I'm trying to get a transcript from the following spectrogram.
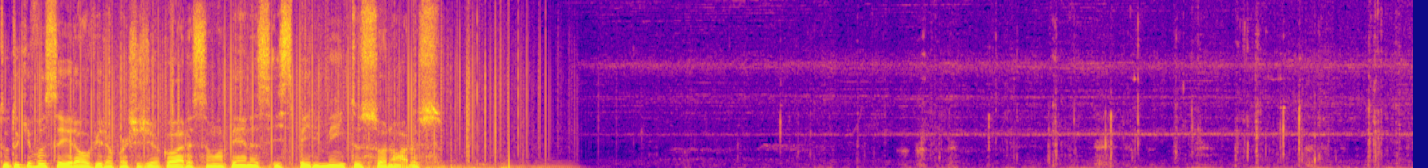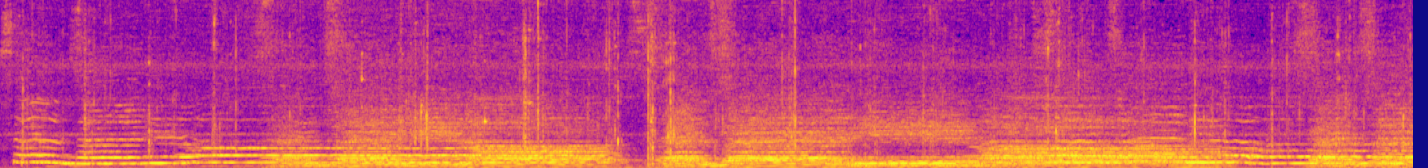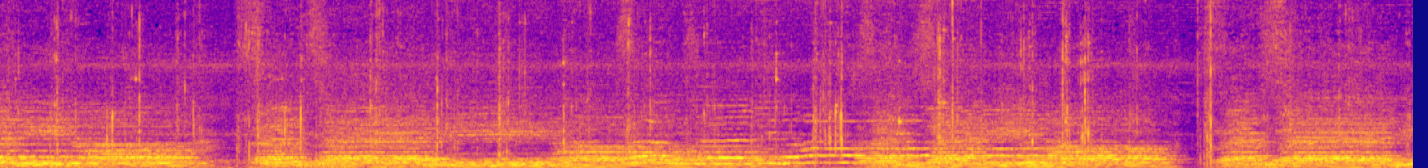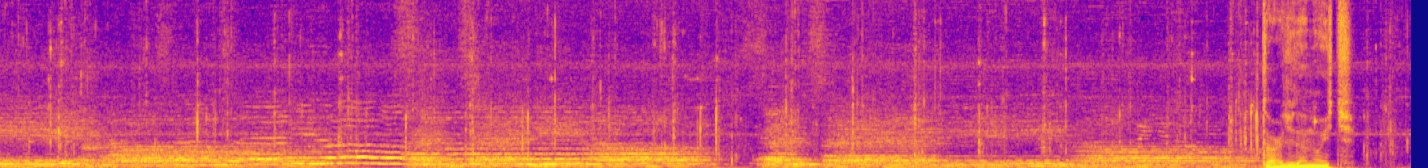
Tudo que você irá ouvir a partir de agora são apenas experimentos sonoros. Tarde da noite,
